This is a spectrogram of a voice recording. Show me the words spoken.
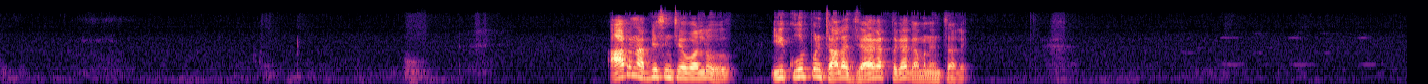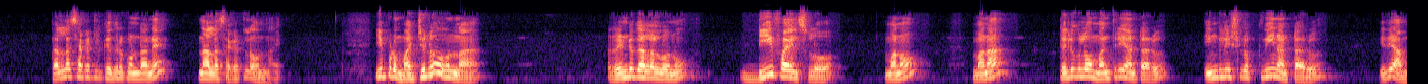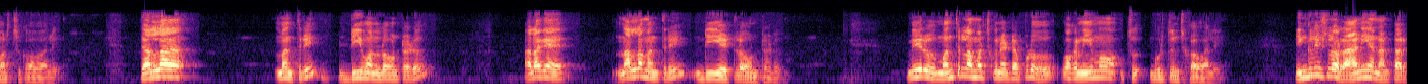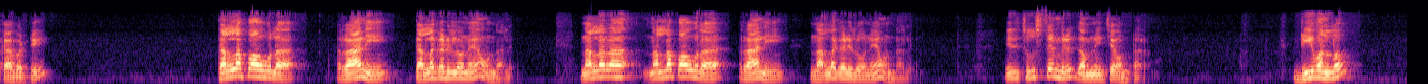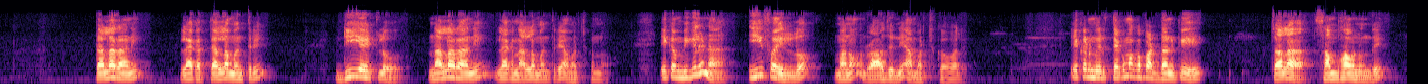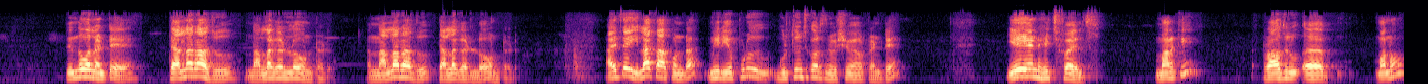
ఆటను అభ్యసించే వాళ్ళు ఈ కూర్పుని చాలా జాగ్రత్తగా గమనించాలి. తెల్ల సగట్లకు ఎదురకుండానే నల్ల సగట్లు ఉన్నాయి. ఇప్పుడు మధ్యలో ఉన్న రెండు గళ్ళల్లోనూ డి ఫైల్స్లో మనం మన తెలుగులో మంత్రి అంటారు ఇంగ్లీష్లో క్వీన్ అంటారు ఇది అమర్చుకోవాలి. తెల్ల మంత్రి డి వన్లో ఉంటాడు అలాగే నల్ల మంత్రి డి ఎయిట్లో ఉంటాడు. మీరు మంత్రులు అమర్చుకునేటప్పుడు ఒక నియమం చు గుర్తుంచుకోవాలి. ఇంగ్లీష్లో రాణి అని అంటారు కాబట్టి తెల్లపావుల రాణి తెల్లగడిలోనే ఉండాలి. నల్లరా నల్లపావుల రాణి నల్లగడిలోనే ఉండాలి. ఇది చూస్తే మీరు గమనించే ఉంటారు. డి వన్లో తెల్ల రాణి లేక తెల్ల మంత్రి డి ఎయిట్లో నల్లరాణి లేక నల్ల మంత్రి అమర్చుకున్నాం. ఇక మిగిలిన ఈ ఫైల్లో మనం రాజుని అమర్చుకోవాలి. ఇక్కడ మీరు తెగమక పడడానికి చాలా సంభావన ఉంది. ఎందువల్లంటే తెల్లరాజు నల్లగడిలో ఉంటాడు. నల్లరాజు తెల్లగడిలో ఉంటాడు. అయితే ఇలా కాకుండా మీరు ఎప్పుడు గుర్తుంచుకోవాల్సిన విషయం ఏమిటంటే ఏ అండ్ హెచ్ ఫైల్స్ మనకి రాజులు మనం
